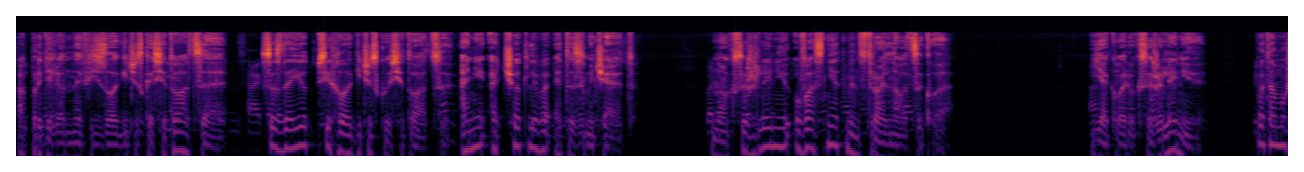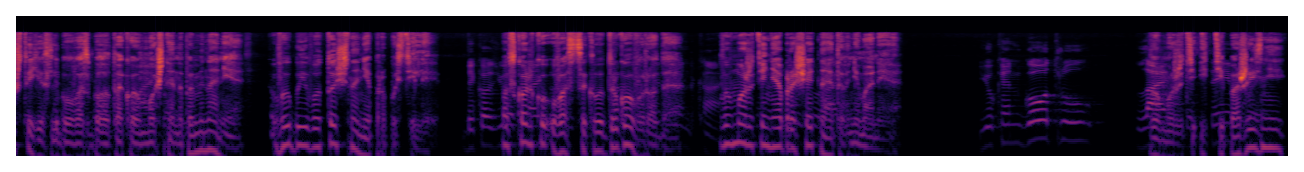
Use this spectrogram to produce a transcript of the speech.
Определенная физиологическая ситуация создает психологическую ситуацию. Они отчетливо это замечают. Но, к сожалению, у вас нет менструального цикла. Я говорю «к сожалению», потому что если бы у вас было такое мощное напоминание, вы бы его точно не пропустили. Поскольку у вас циклы другого рода, вы можете не обращать на это внимания. Вы можете идти по жизни,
